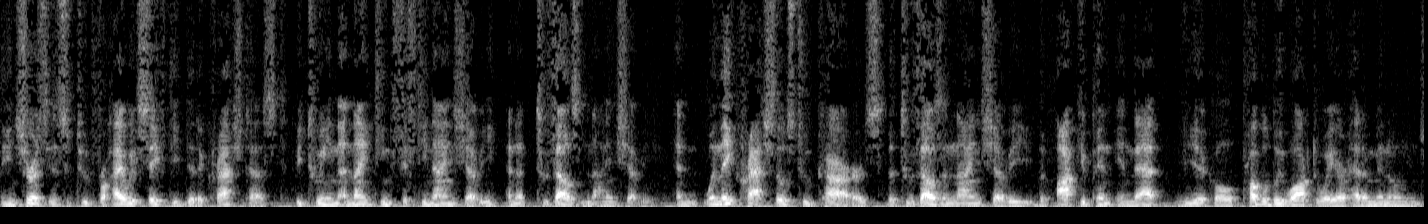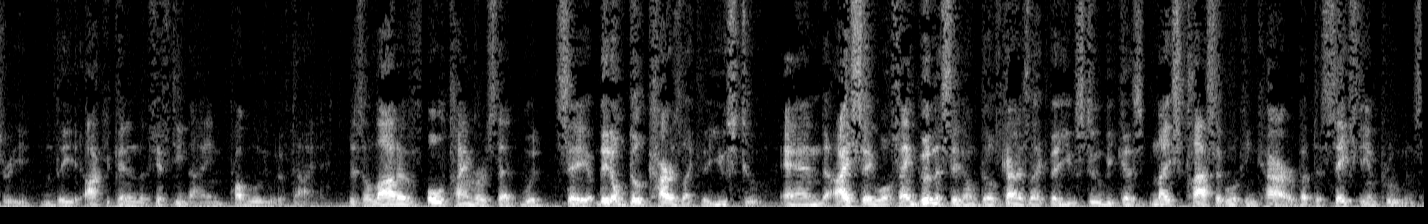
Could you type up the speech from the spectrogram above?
The Insurance Institute for Highway Safety did a crash test between a 1959 Chevy and a 2009 Chevy. And when they crashed those two cars, the 2009 Chevy, the occupant in that vehicle probably walked away or had a minimum injury. The occupant in the 59 probably would have died. There's a lot of old timers that would say they don't build cars like they used to. And I say, well, thank goodness they don't build cars like they used to because nice classic looking car, but the safety improvements,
